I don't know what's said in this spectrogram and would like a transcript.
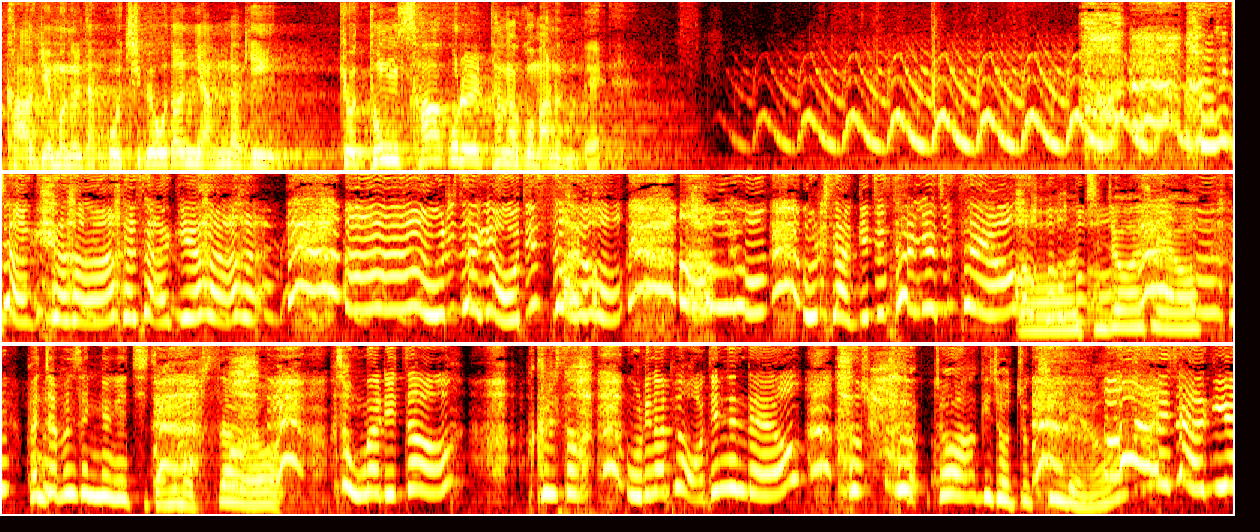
가게 문을 닫고 집에 오던 양락이 교통사고를 당하고 마는데 자기야, 자기야. 아, 우리 자기 어딨어요? 아, 우리 자기 좀 살려주세요. 어, 진정하세요. 환자분 생명에 지장은 없어요. 정말이죠? 그래서 우리 남편 어디 있는데요? 저, 저기 저쪽 침대요. 아, 자기야.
